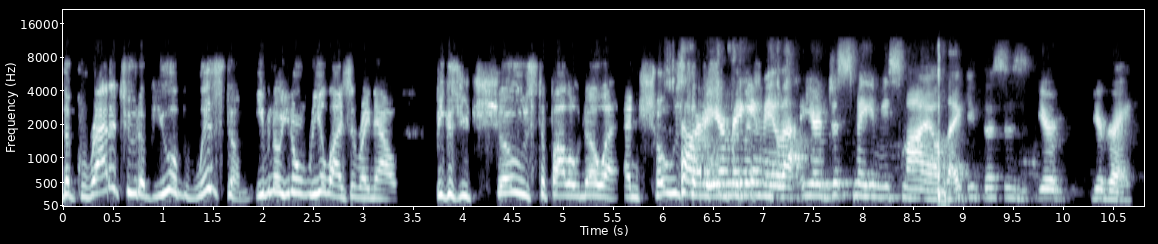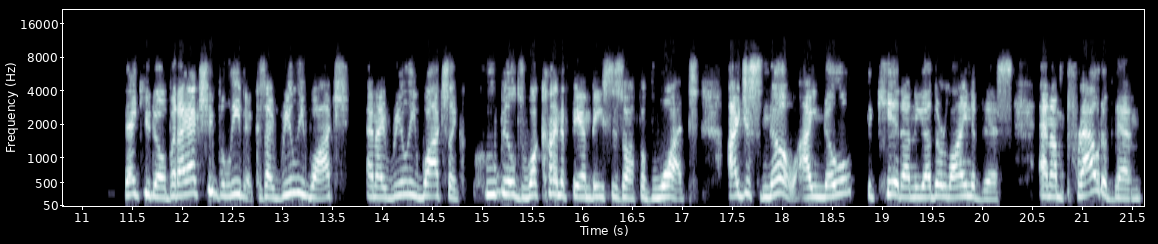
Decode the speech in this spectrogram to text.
the gratitude of you of wisdom, even though you don't realize it right now, because you chose to follow Noah and chose to Sorry, you're listen this- making me laugh. You're just making me smile. Like this is you're you're great. Thank you, no, but I actually believe it because I really watch and I really watch like who builds what kind of fan bases off of what. I just know. I know the kid on the other line of this, and I'm proud of them.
